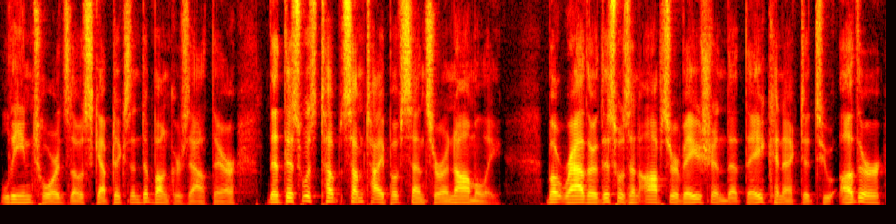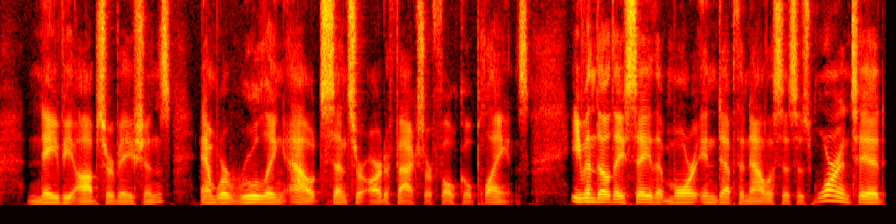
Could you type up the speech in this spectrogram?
lean towards those skeptics and debunkers out there that this was some type of sensor anomaly, but rather this was an observation that they connected to other Navy observations and were ruling out sensor artifacts or focal planes. Even though they say that more in depth analysis is warranted,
